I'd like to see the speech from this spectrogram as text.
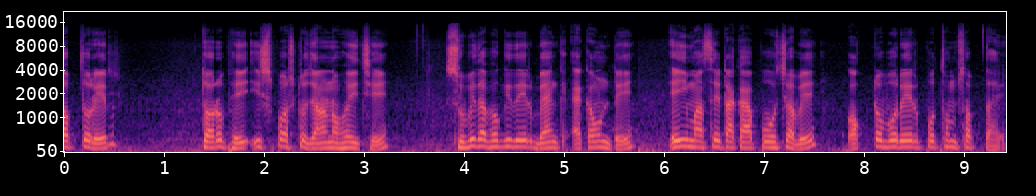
দপ্তরের তরফে স্পষ্ট জানানো হয়েছে সুবিধাভোগীদের ব্যাংক অ্যাকাউন্টে এই মাসে টাকা পৌঁছাবে অক্টোবরের প্রথম সপ্তাহে।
